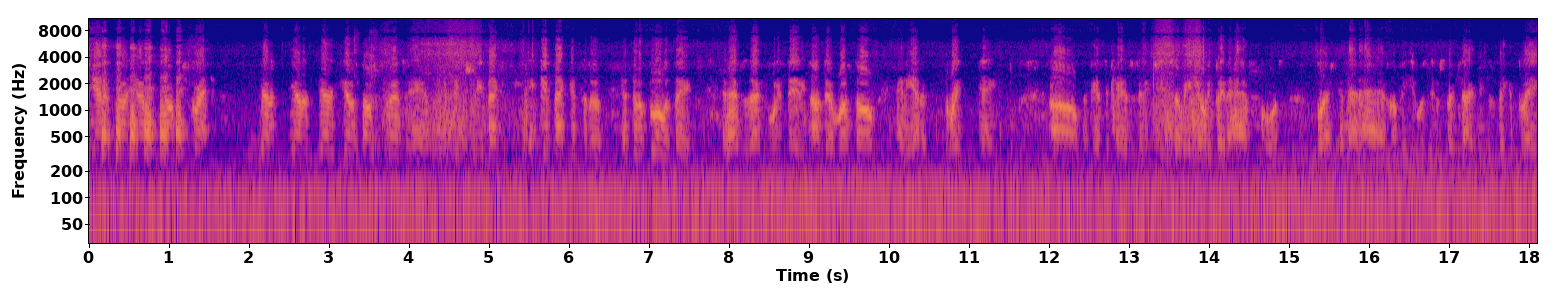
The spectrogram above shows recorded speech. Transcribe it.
You got to start, from scratch. You got to you gotta, you gotta, you gotta start from scratch and get your feet back and get back into the, into the flow of things. And that's exactly what he did. He knocked that rust off and he had a great game um, against the Kansas City Chiefs. I mean, he only played a half, of course, but in that half, I mean, he was, he was spectacular. He was making plays.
